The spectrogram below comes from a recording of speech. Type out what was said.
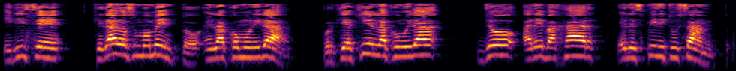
y dice, quedaros un momento en la comunidad, porque aquí en la comunidad yo haré bajar el Espíritu Santo.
